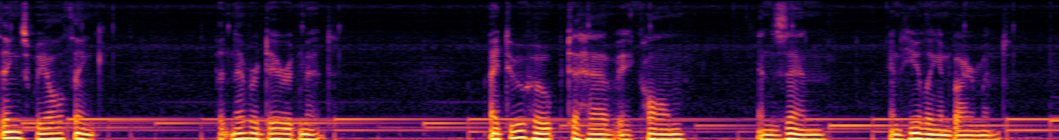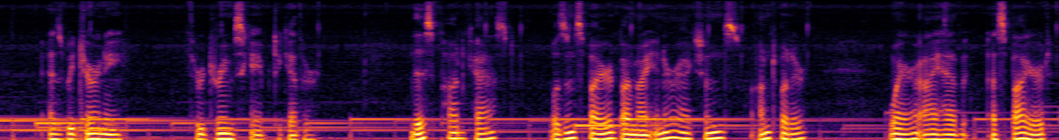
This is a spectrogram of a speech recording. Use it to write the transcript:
things we all think, but never dare admit. I do hope to have a calm and zen and healing environment as we journey through Dreamscape together. This podcast was inspired by my interactions on Twitter, where I have aspired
